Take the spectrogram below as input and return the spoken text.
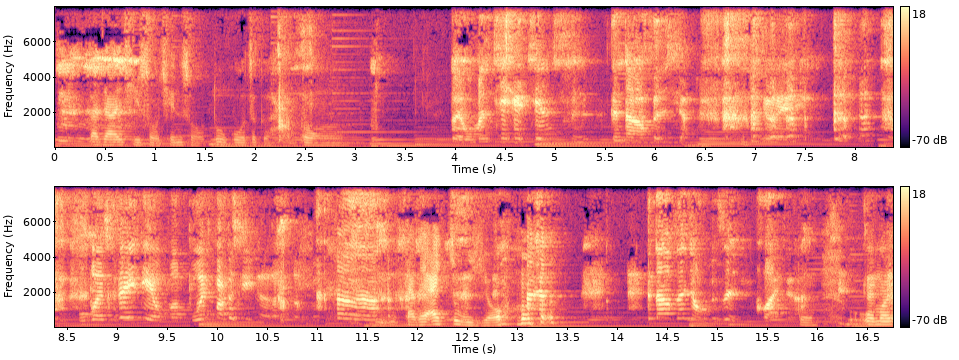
嗯，大家一起手牵手度过这个寒冬。对，我们继续坚持跟大家分享。对，我们这一点我们不会放弃的。嗯，大家爱注意哦。跟大家分享我们是很愉快的。对，我们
